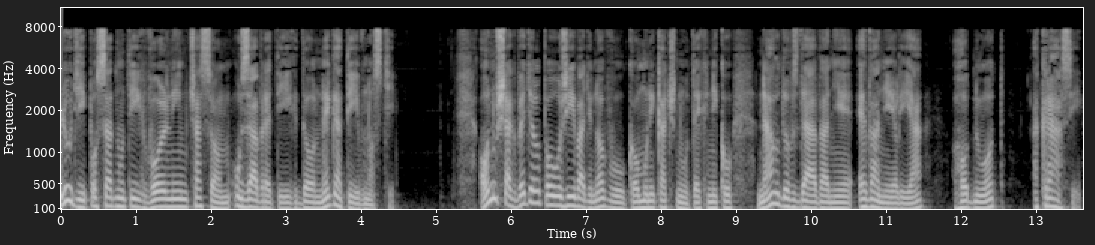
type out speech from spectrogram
Ľudí posadnutých voľným časom, uzavretých do negatívnosti. On však vedel používať novú komunikačnú techniku na odovzdávanie evanielia, hodnôt a krásy.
